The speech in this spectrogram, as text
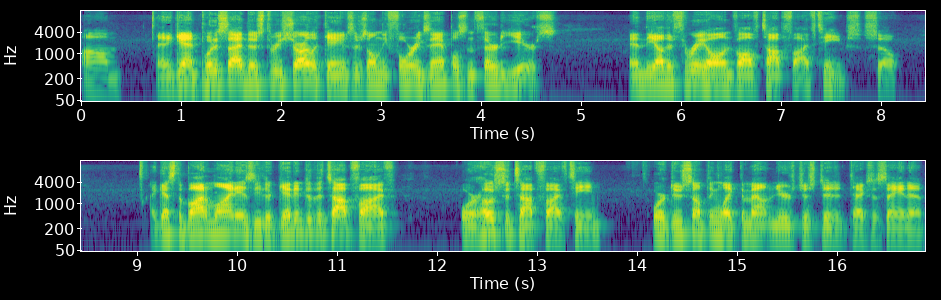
Um, and again, put aside those three Charlotte games, there's only four examples in 30 years. and the other three all involve top five teams. So I guess the bottom line is either get into the top five or host a top five team or do something like the Mountaineers just did at Texas A&M.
